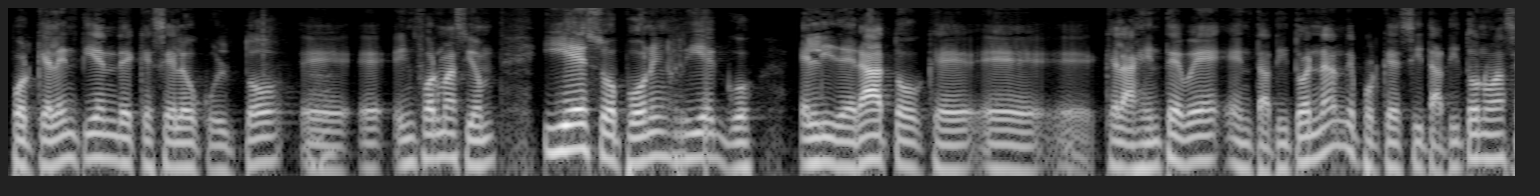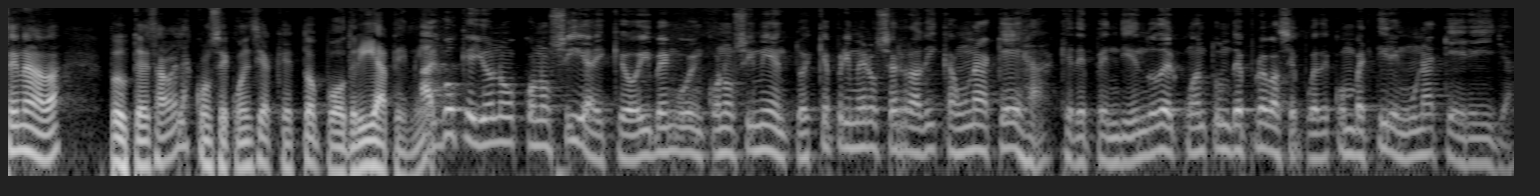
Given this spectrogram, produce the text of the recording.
porque él entiende que se le ocultó eh, eh, información y eso pone en riesgo el liderato que, que la gente ve en Tatito Hernández, porque si Tatito no hace nada, pues ustedes saben las consecuencias que esto podría tener. Algo que yo no conocía y que hoy vengo en conocimiento es que primero se radica una queja que dependiendo del quantum de prueba se puede convertir en una querella.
